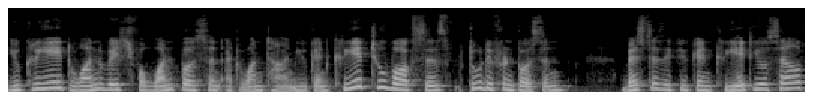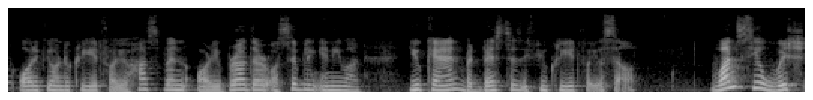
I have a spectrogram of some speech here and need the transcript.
You create one wish for one person at one time. You can create two boxes, two different person. Best is if you can create yourself or if you want to create for your husband or your brother or sibling, anyone. You can, but best is if you create for yourself. Once your wish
